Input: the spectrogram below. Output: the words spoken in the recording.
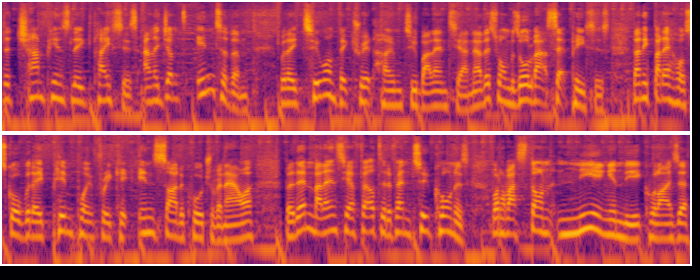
the Champions League places and they jumped into them with a 2 1 victory at home to Valencia. Now, this one was all about set pieces. Dani Parejo scored with a pinpoint free kick inside a quarter of an hour, but then Valencia failed to defend two corners. Borja Baston kneeing in the equaliser,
